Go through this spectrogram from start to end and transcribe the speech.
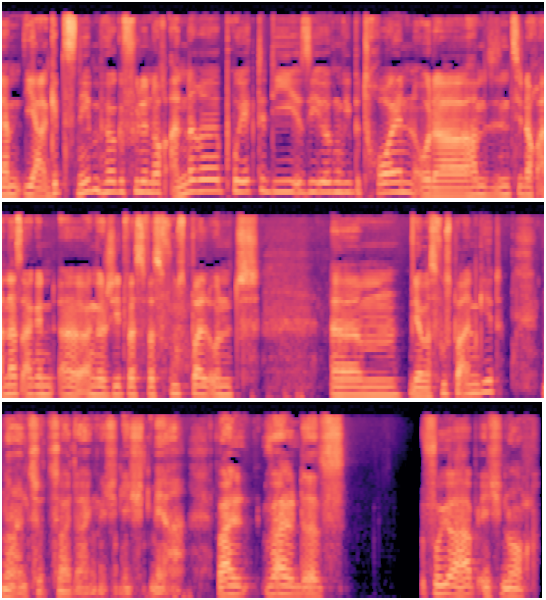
Ähm, ja, gibt es neben Hörgefühle noch andere Projekte, die Sie irgendwie betreuen? Oder haben, sind Sie noch anders äh, engagiert, was, was Fußball und ähm, ja, was Fußball angeht? Nein, zurzeit eigentlich nicht mehr. Weil, weil das, früher habe ich noch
